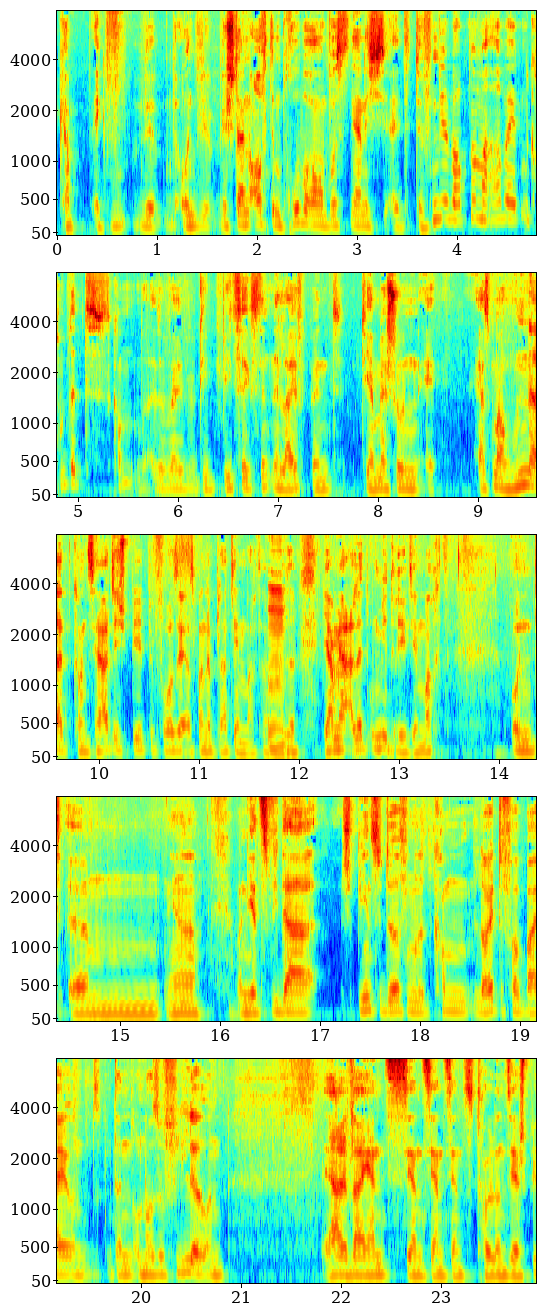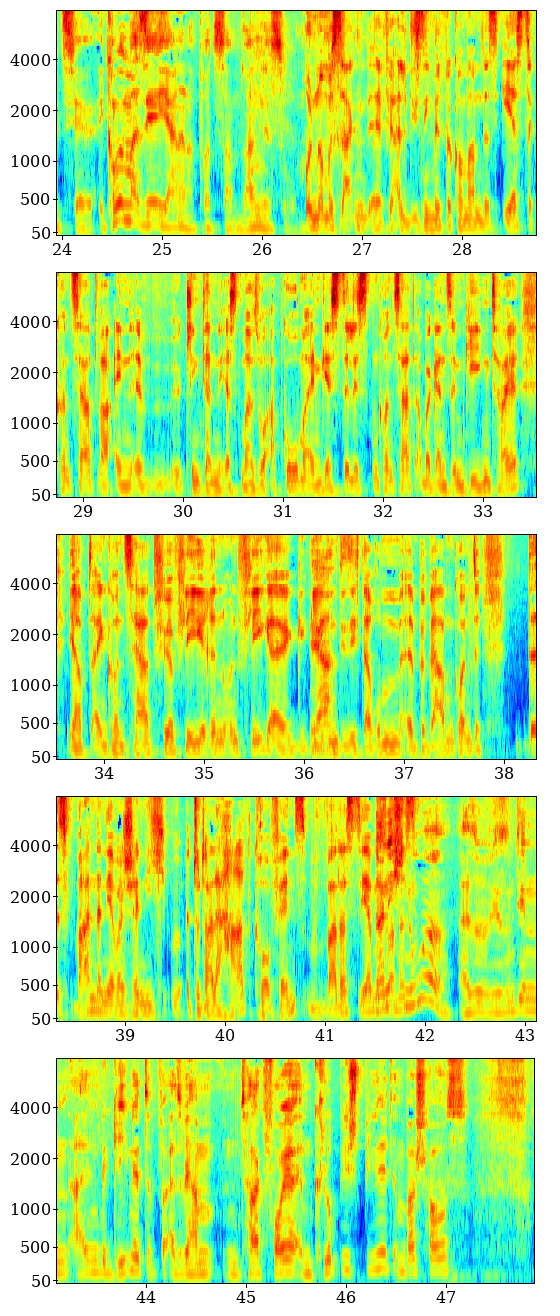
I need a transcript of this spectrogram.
ich hab, ich, wir, und wir, wir standen oft im Proberaum und wussten ja nicht, äh, dürfen wir überhaupt nochmal arbeiten? Kommt das, kommt, also weil die Beatsex sind eine Liveband, die haben ja schon äh, erstmal 100 Konzerte gespielt, bevor sie erstmal eine Platte gemacht haben. Mhm. Also wir haben ja alles umgedreht gemacht. Und ähm, ja, und jetzt wieder spielen zu dürfen und es kommen Leute vorbei und dann auch noch so viele und ja, das war ganz, ganz, ganz, ganz toll und sehr speziell. Ich komme immer sehr gerne nach Potsdam, sagen wir es so. Und man muss sagen, äh, für alle, die es nicht mitbekommen haben, das erste Konzert war ein, äh, klingt dann erstmal so abgehoben, ein Gästelistenkonzert, aber ganz im Gegenteil. Ihr habt ein Konzert für Pflegerinnen und Pfleger gegeben, ja. die sich darum äh, bewerben konnte. Das waren dann ja wahrscheinlich totale Hardcore-Fans. War das sehr besonders? Nein, nicht nur. Also wir sind denen allen begegnet. Also wir haben einen Tag vorher im Club gespielt, im Waschhaus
